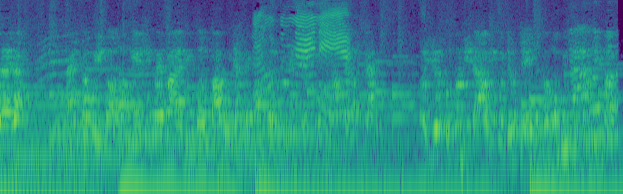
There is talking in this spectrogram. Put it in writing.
C đó. Đang sống yên ổn mà nghe tiếng máy bay, tiếng bơm pháo của dặn cái con tránh. Ở dưới cũng có địa đạo nhưng cô chú chị có một cái căn hầm bí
